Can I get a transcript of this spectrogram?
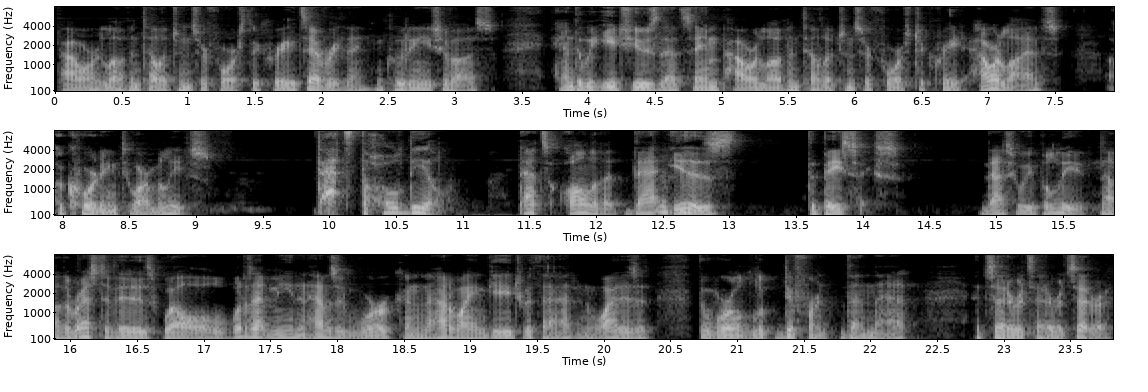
power, love, intelligence, or force that creates everything, including each of us, and that we each use that same power, love, intelligence, or force to create our lives according to our beliefs. That's the whole deal. That's all of it. That mm-hmm. is the basics. That's what we believe. Now, the rest of it is, well, what does that mean and how does it work and how do I engage with that and why does it, the world look different than that, et cetera, et cetera, et cetera.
